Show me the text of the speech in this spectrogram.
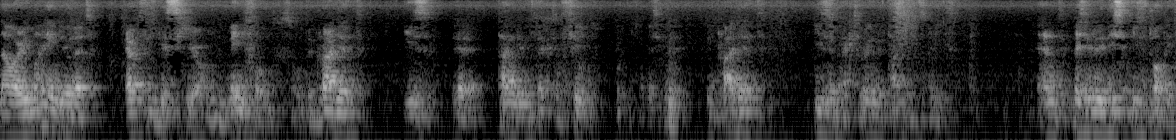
Now I remind you that everything is here on the manifold, so the gradient is a tangent vector field. So basically, the gradient is a vector in the tangent space. And basically this anisotropic,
